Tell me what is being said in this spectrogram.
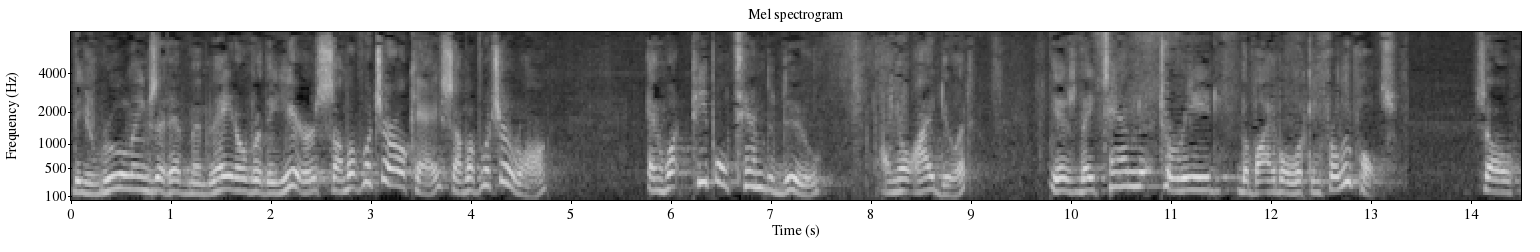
these rulings that have been made over the years, some of which are okay, some of which are wrong. And what people tend to do, I know I do it, is they tend to read the Bible looking for loopholes. So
